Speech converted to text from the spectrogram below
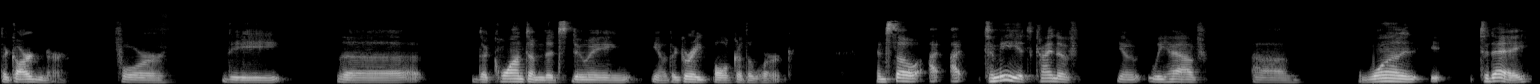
the gardener for the, the, the quantum that's doing, you know, the great bulk of the work. And so I, I to me, it's kind of, you know, we have, um, one today,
